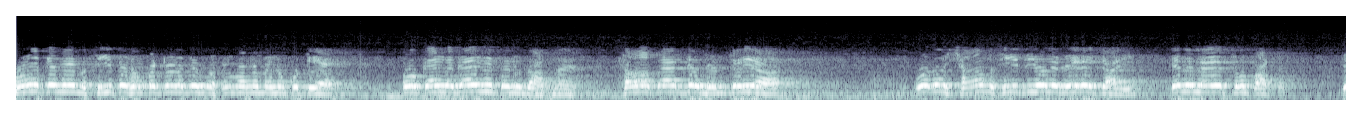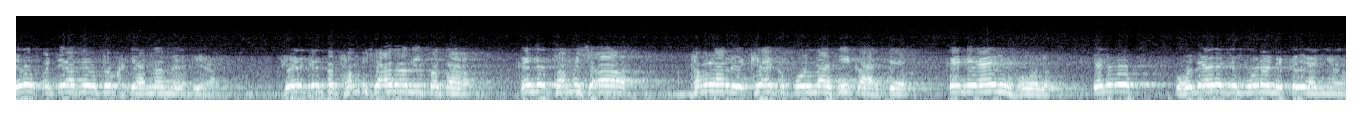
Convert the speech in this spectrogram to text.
ਹੁਣ ਕਹਿੰਦੇ ਮਸੀਹ ਤੋਂ ਪੱਟਣ ਲੱਗੇ ਮੁਸਲਮਾਨ ਨੇ ਮੈਨੂੰ ਕੁੱਟਿਆ। ਉਹ ਕਹਿਣ ਲੱਗਾ ਇਹ ਵੀ ਤੈਨੂੰ ਦੱਸਣਾ ਸਵਾ ਪੈਰ ਜੋ ਦਿਨ ਚੜਿਆ ਉਦੋਂ ਸ਼ਾਮ ਸੀ ਦੀ ਉਹਦੇ ਨੇੜੇ ਚ ਆਈ, ਕਹਿੰਦੇ ਮੈਂ ਇੱਥੋਂ ਪੱਟ। ਜਦੋਂ ਪੱਟਿਆ ਤੇ ਉੱਥੋਂ ਖਜ਼ਾਨਾ ਮਿਲ ਗਿਆ। ਫਿਰ ਕਹਿੰਦਾ, ਥੰਮ ਸ਼ਾਹ ਦਾ ਨਹੀਂ ਪਤਾ। ਕਹਿੰਦੇ, ਥੰਮ ਸ਼ਾਹ, ਥਮਲਾ ਵੇਖਿਆ, ਇੱਕ ਪੋਲਾ ਸੀ ਘਰ 'ਚ। ਕਹਿੰਦੇ, ਇਹਨੂੰ ਖੋਲ। ਜਦੋਂ ਉਹ ਖੋਲਿਆ ਉਹਦੇ ਚ ਮੋਹਰਾਂ ਨਿਕਲ ਆਈਆਂ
